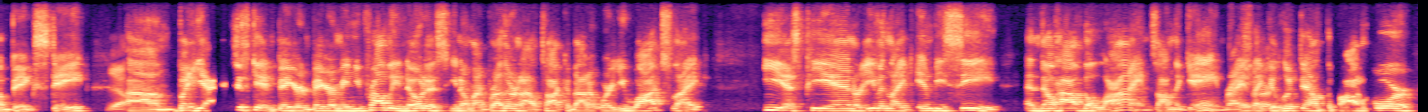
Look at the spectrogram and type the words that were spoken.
a big state. Yeah. Um, but yeah, it's just getting bigger and bigger. I mean, you probably notice, you know, my brother and I'll talk about it where you watch like ESPN or even like NBC and they'll have the lines on the game, right? Sure. Like you look down at the bottom or,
